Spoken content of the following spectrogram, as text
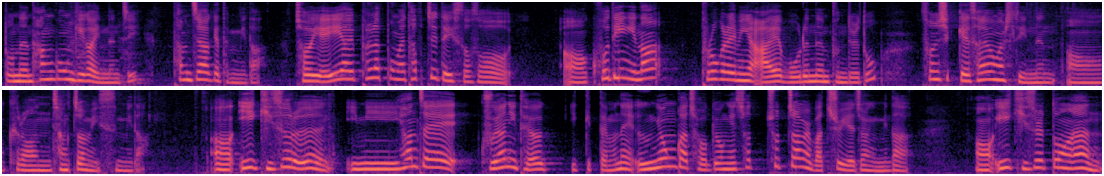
또는 항공기가 있는지 탐지하게 됩니다. 저희 AI 플랫폼에 탑재돼 있어서 어, 코딩이나 프로그래밍을 아예 모르는 분들도 손쉽게 사용할 수 있는 어, 그런 장점이 있습니다. 어, 이 기술은 이미 현재 구현이 되어 있기 때문에 응용과 적용에 초- 초점을 맞출 예정입니다. 어, 이 기술 또한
